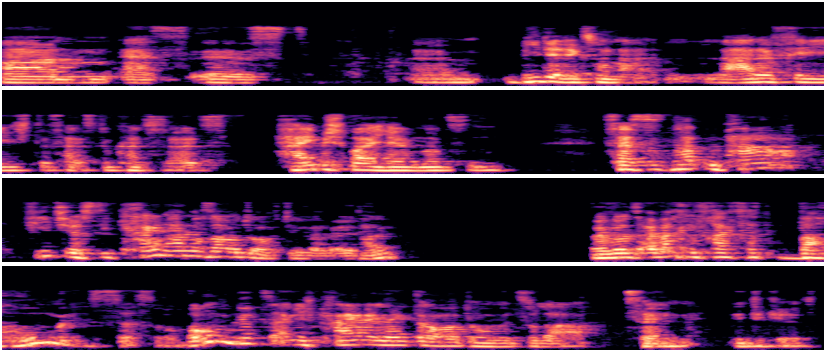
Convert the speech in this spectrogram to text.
Ähm, es ist ähm, bidirektional ladefähig, das heißt, du kannst es als Heimspeicher nutzen. Das heißt, es hat ein paar Features, die kein anderes Auto auf dieser Welt hat. Weil wir uns einfach gefragt haben, warum ist das so? Warum gibt es eigentlich kein Elektroauto mit Solarzellen integriert?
